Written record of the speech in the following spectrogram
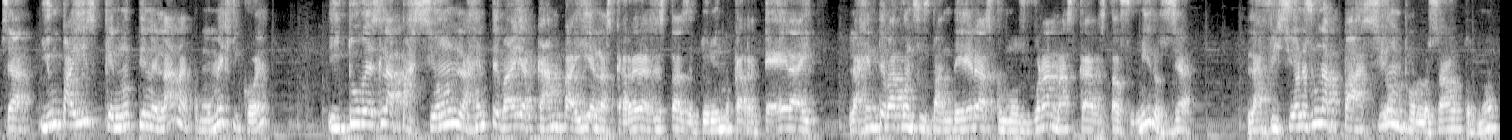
O sea, y un país que no tiene lana como México, ¿eh? Y tú ves la pasión, la gente va y acampa ahí en las carreras estas de turismo carretera y la gente va con sus banderas como si fuera NASCAR Estados Unidos, o sea, la afición es una pasión por los autos, ¿no?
